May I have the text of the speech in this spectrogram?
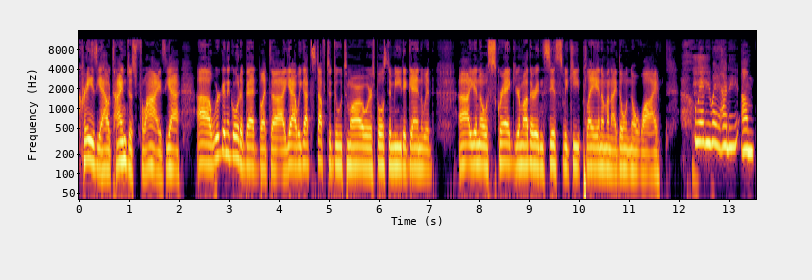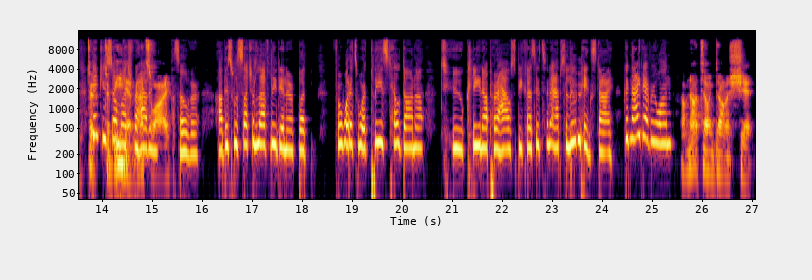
crazy how time just flies. Yeah. Uh, we're going to go to bed, but, uh, yeah, we got stuff to do tomorrow. We're supposed to meet again with, uh, you know, Scrag. Your mother insists we keep playing them and I don't know why. Anyway, honey, um, To- thank you so much him, for having why. us over. Uh, this was such a lovely dinner, but for what it's worth, please tell Donna to clean up her house because it's an absolute pigsty. Good night, everyone. I'm not telling Donna shit.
